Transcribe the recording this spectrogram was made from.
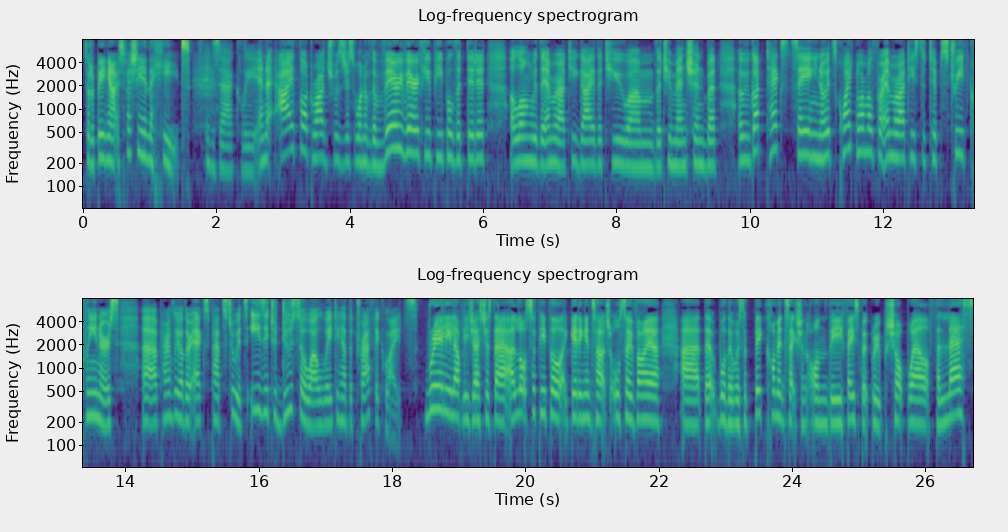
sort of being out, especially in the heat. Exactly. And I thought Raj was just one of the very, very few people that did it, along with the Emirati guy that you um, that you mentioned. But uh, we've got texts saying, you know, it's quite normal for Emiratis to tip street cleaners. Uh, apparently, other expats too. It's easy to do so while waiting at the traffic lights. Really lovely gestures there. Uh, lots of people getting in touch also via uh, the, well, there was a big comment section on the Facebook group Shop Well for Less.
